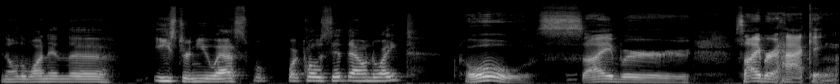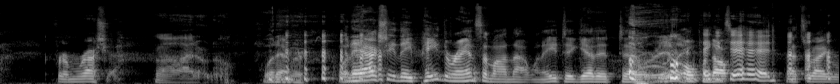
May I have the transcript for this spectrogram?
You know the one in the eastern U.S. What closed it down, Dwight? Oh, cyber cyber hacking. From Russia. Oh, I don't know. Whatever. And they actually they paid the ransom on that one, eh, to get it uh, Oh, really? opened They up. did. That's what I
